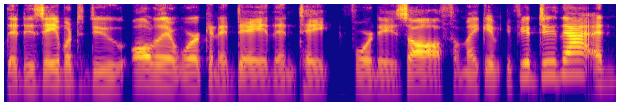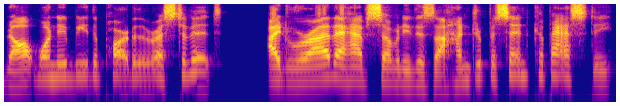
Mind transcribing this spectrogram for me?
that is able to do all their work in a day, then take four days off. I'm like, if, if you do that and not want to be the part of the rest of it, I'd rather have somebody that's 100% capacity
